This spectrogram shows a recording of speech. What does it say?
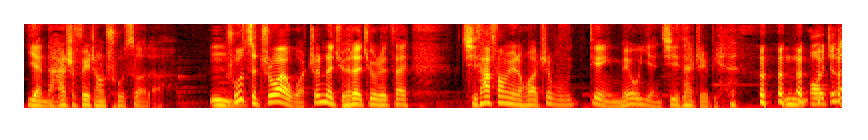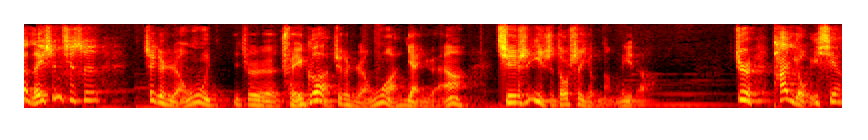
演的还是非常出色的。嗯，除此之外，我真的觉得就是在其他方面的话，这部电影没有演技在这边。我觉得雷神其实这个人物就是锤哥这个人物啊，演员啊，其实是一直都是有能力的，就是他有一些。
